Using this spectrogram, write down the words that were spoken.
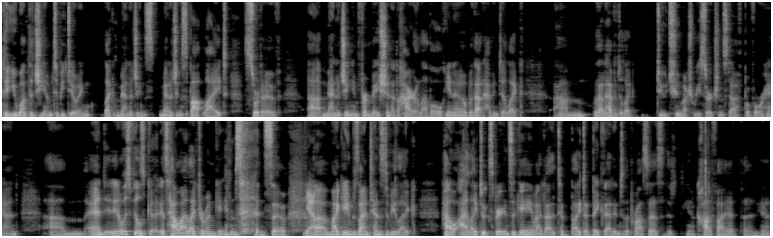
that you want the GM to be doing, like managing managing spotlight, sort of uh, managing information at a higher level, you know, without having to like um, without having to like do too much research and stuff beforehand. Um, and it always feels good. It's how I like to run games, and so Yeah. uh, my game design tends to be like how I like to experience a game. I'd like to I like to bake that into the process, you know, codify it. But yeah.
